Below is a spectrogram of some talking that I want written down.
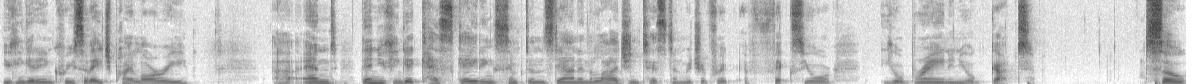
You can get an increase of H. pylori. Uh, and then you can get cascading symptoms down in the large intestine, which affects your, your brain and your gut. So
